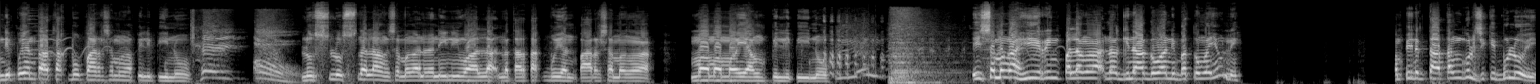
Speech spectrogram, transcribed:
Hindi po yan tatakbo para sa mga Pilipino. KO. Lus-lus na lang sa mga naniniwala na tatakbo yan para sa mga mamamayang Pilipino. Eh, sa mga hearing pala nga na ginagawa ni Bato ngayon eh. Ang pinagtatanggol si Kibuloy.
